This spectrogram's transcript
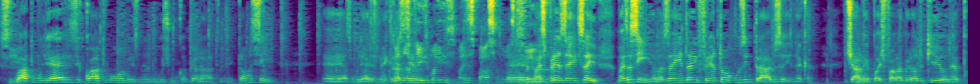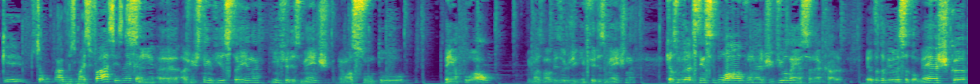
Sim. Quatro mulheres e quatro homens, né, no último campeonato, né? Então, assim, é, as mulheres vêm Cada crescendo vez mais, mais espaço no nosso é, mais né? presentes aí. Mas assim, elas ainda enfrentam alguns entraves aí, né, cara? Thiago aí pode falar melhor do que eu, né? Porque são árvores mais fáceis, né, cara? Sim, é, a gente tem visto aí, né? Infelizmente, é um assunto bem atual, e mais uma vez eu digo infelizmente, né? Que as mulheres têm sido alvo né, de violência, né, cara? É a violência doméstica,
